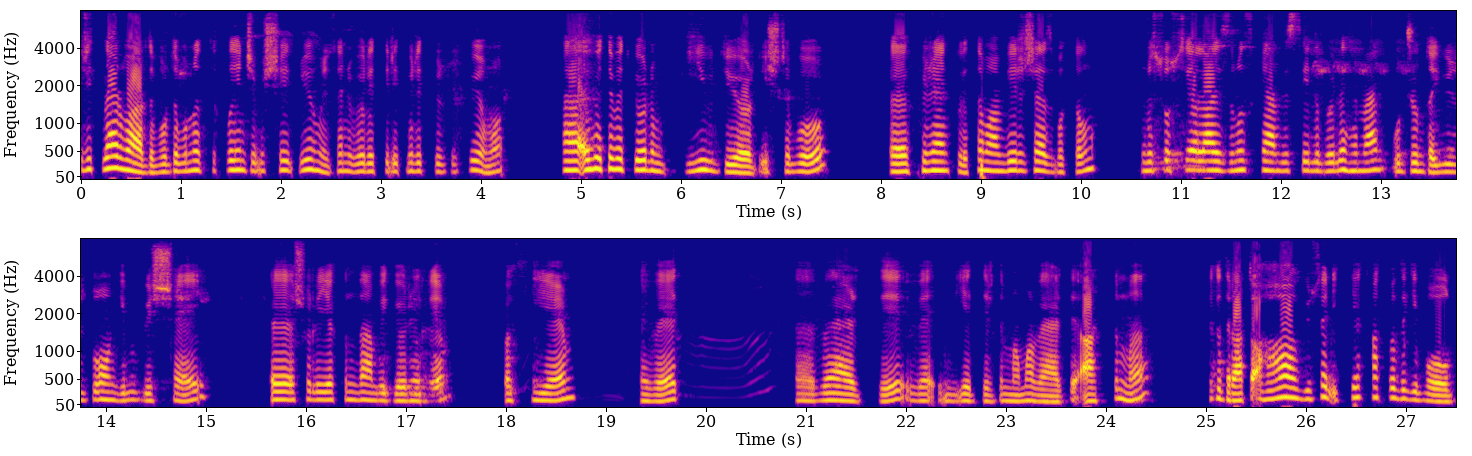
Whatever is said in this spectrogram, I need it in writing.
Treat'ler vardı. Burada buna tıklayınca bir şey diyor muyuz? Hani böyle treat mirit gözüküyor mu? Ha, evet evet gördüm. Give diyordu. İşte bu. E, Frankly. Tamam vereceğiz bakalım. Şimdi socialize'ımız kendisiyle böyle hemen ucunda %10 gibi bir şey. E, şöyle yakından bir görelim. Bakayım. Evet. E, verdi ve yedirdi mama verdi. Arttı mı? Ne kadar arttı? Aa güzel ikiye katladı gibi oldu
